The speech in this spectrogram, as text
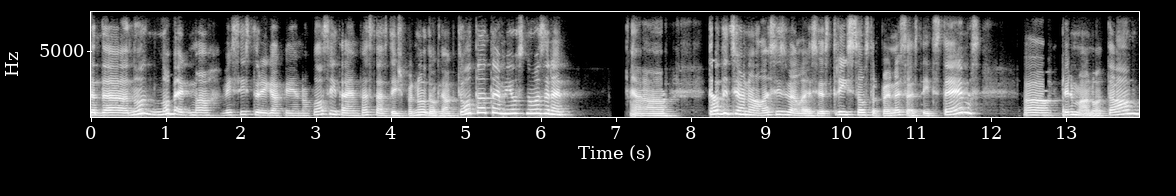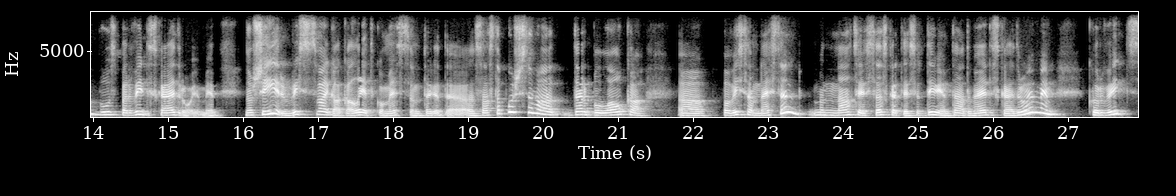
Tad no, nobeigumā visizturīgākajiem no klausītājiem pastāstīšu par nodokļu aktualitātēm jūsu nozarē. Tradicionāli es izvēlējusies trīs savstarpēji nesaistītas tēmas. Pirmā no tām būs par vidas skaidrojumiem. Nu, šī ir vissvaigākā lieta, ko mēs esam tagad sastapuši savā darba laukā. Pavisam nesen man nācies saskarties ar diviem tādu veidu skaidrojumiem, kur Vits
